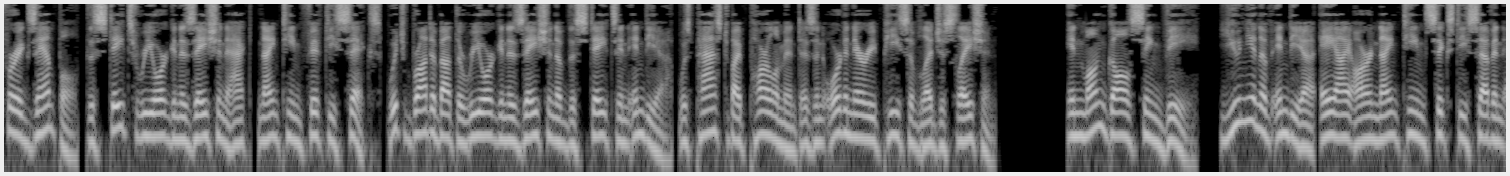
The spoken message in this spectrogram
For example, the States Reorganisation Act, 1956, which brought about the reorganisation of the states in India, was passed by Parliament as an ordinary piece of legislation. In Mangal Singh v. Union of India AIR 1967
